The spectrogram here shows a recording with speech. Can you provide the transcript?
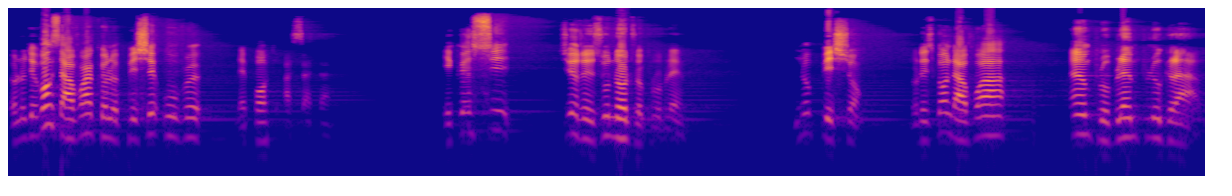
Donc nous devons savoir que le péché ouvre les portes à Satan. Et que si Dieu résout notre problème, nous péchons, nous risquons d'avoir un problème plus grave.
